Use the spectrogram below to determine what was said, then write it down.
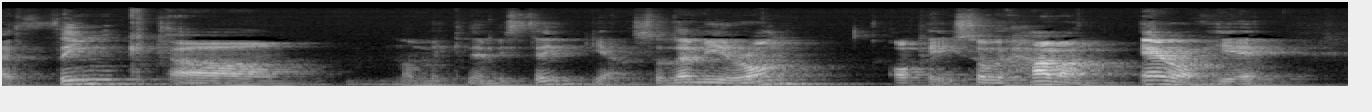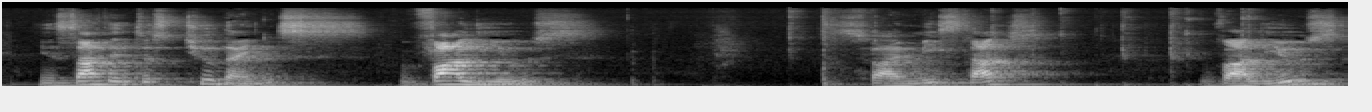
I think, um, not making a mistake, yeah, so let me run. Okay, so we have an error here. Insert into students, values, so I missed that, values,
